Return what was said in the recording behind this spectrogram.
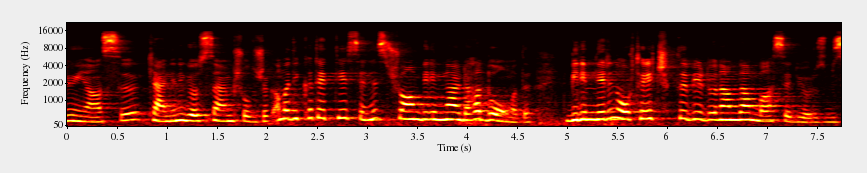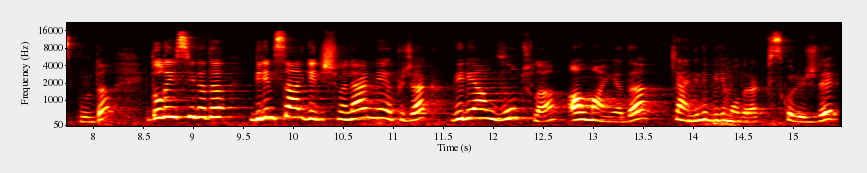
dünyası kendini göstermiş olacak. Ama dikkat ettiyseniz şu an bilimler daha doğmadı. Bilimlerin ortaya çıktığı bir dönemden bahsediyoruz biz burada. Dolayısıyla da bilimsel gelişmeler ne yapacak? William Wundt'la Almanya'da kendini bilim olarak psikolojide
